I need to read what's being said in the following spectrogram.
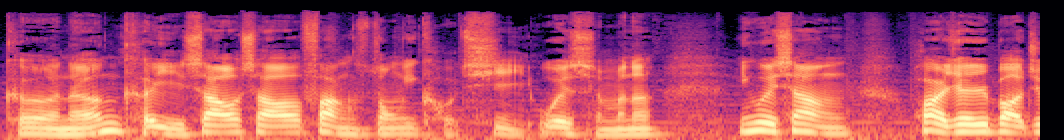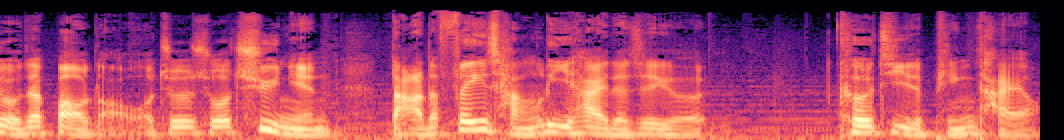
可能可以稍稍放松一口气，为什么呢？因为像《华尔街日报》就有在报道哦，就是说去年打得非常厉害的这个科技的平台哦，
